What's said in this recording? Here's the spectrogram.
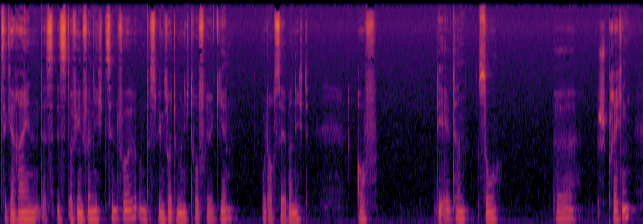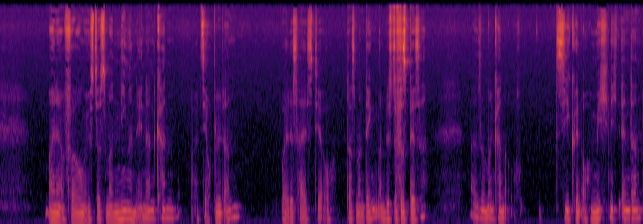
Zickereien, das ist auf jeden Fall nicht sinnvoll und deswegen sollte man nicht darauf reagieren oder auch selber nicht auf die Eltern so äh, sprechen. Meine Erfahrung ist, dass man niemanden ändern kann. Hört sich auch blöd an, weil das heißt ja auch, dass man denkt, man wüsste was besser. Also man kann auch, sie können auch mich nicht ändern.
